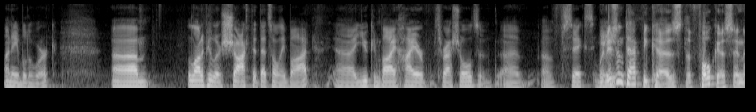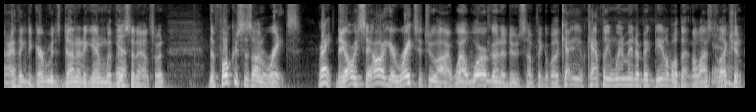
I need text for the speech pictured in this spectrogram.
unable to work. Um, a lot of people are shocked that that's all they bought. Uh, you can buy higher thresholds of, uh, of six. But eight. isn't that because the focus, and I think the government's done it again with this announcement, the focus is on rates. Right? They always say, "Oh, your rates are too high." Well, we're going to do something about it. Kathleen Wynne made a big deal about that in the last election.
